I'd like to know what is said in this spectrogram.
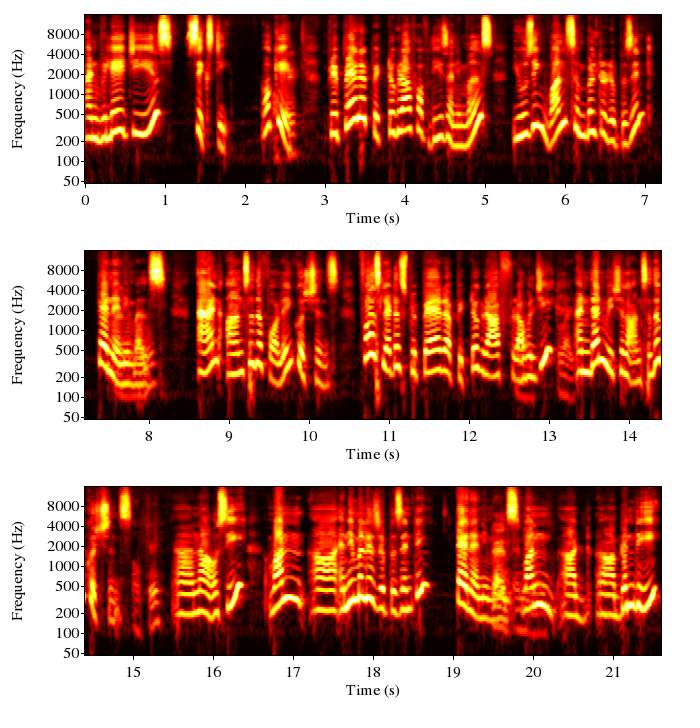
and village E is 60. Okay. Okay. Prepare a pictograph of these animals using one symbol to represent 10 animals and answer the following questions. First, let us prepare a pictograph, Rahulji, right. and then we shall answer the questions. Okay. Uh, now, see, one uh, animal is representing 10 animals. One uh, uh, bindi,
